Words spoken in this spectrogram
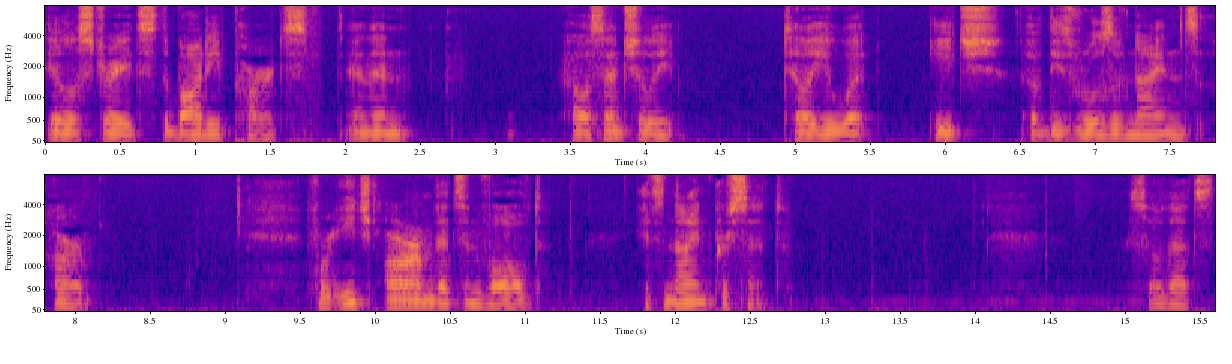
illustrates the body parts. And then I'll essentially tell you what each of these rules of nines are. For each arm that's involved, it's 9%. So that's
